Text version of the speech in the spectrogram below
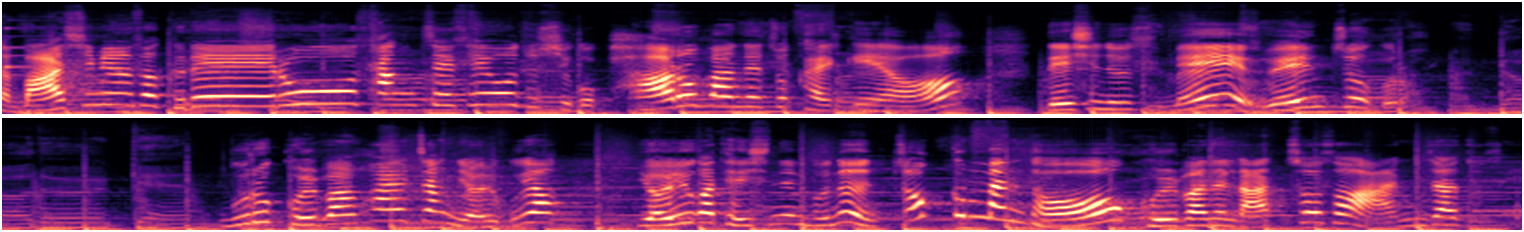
자, 마시면서 그대로 상체 세워주시고 바로 반대쪽 갈게요. 내쉬는 숨에 왼쪽으로. 무릎 골반 활짝 열고요. 여유가 되시는 분은 조금만 더 골반을 낮춰서 앉아주세요.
